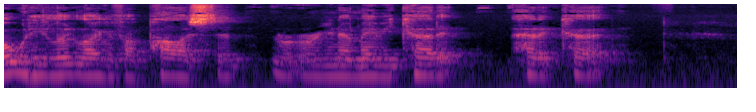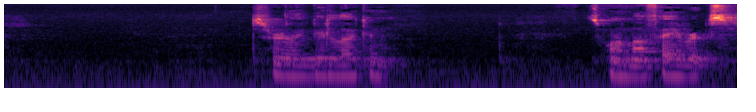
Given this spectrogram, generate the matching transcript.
what would he look like if I polished it or, or, you know, maybe cut it, had it cut. It's really good looking. It's one of my favorites.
